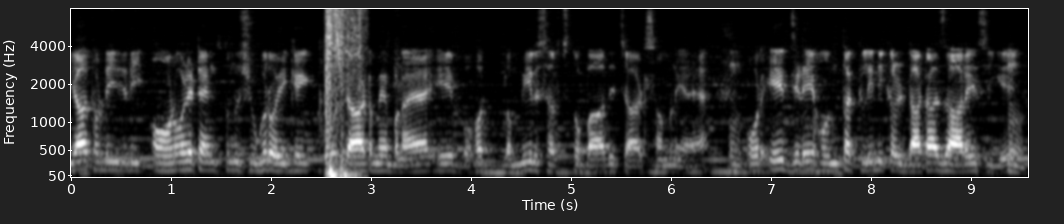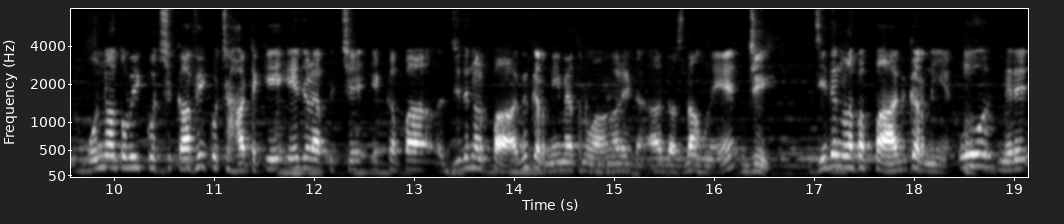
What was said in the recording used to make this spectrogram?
ਜਾਂ ਤੁਹਾਡੀ ਜਿਹੜੀ ਆਉਣ ਵਾਲੇ ਟਾਈਮ 'ਚ ਤੁਹਾਨੂੰ ਸ਼ੂਗਰ ਹੋਈ ਕਿ ਉਹ ਚਾਰਟ ਮੈਂ ਬਣਾਇਆ ਇਹ ਬਹੁਤ ਲੰਮੀ ਰਿਸਰਚ ਤੋਂ ਬਾਅਦ ਇਹ ਚਾਰਟ ਸਾਹਮਣੇ ਆਇਆ। ਔਰ ਇਹ ਜਿਹੜੇ ਹੁਣ ਤੱਕ ਕਲੀਨਿਕਲ ਡਾਟਾਜ਼ ਆ ਰਹੇ ਸੀਗੇ। ਉਹਨਾਂ ਤੋਂ ਵੀ ਕੁਝ ਕਾਫੀ ਕੁਝ ਹਟ ਕੇ ਇਹ ਜਿਹੜਾ ਪਿੱਛੇ ਇੱਕ ਆਪਾਂ ਜਿਹਦੇ ਨਾਲ ਭਾਗ ਕਰਨੀ ਮੈਂ ਤੁਹਾਨੂੰ ਆਉਣ ਵਾਲੇ ਆ ਦੱਸਦਾ ਹੁਣੇ। ਜੀ। ਜਿਹਦੇ ਨਾਲ ਆਪਾਂ ਭਾਗ ਕਰਨੀ ਹੈ ਉਹ ਮੇਰੇ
